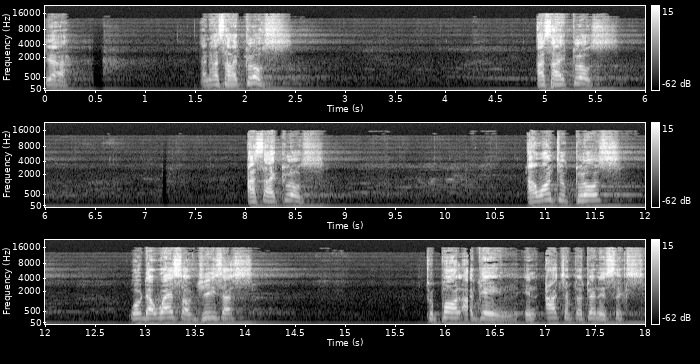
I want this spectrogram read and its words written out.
Yeah. And as I close, as I close, as I close, I want to close with the words of Jesus to Paul again in Acts chapter 26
